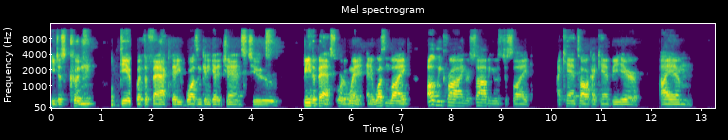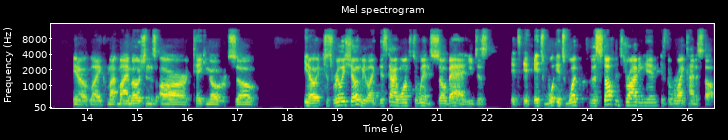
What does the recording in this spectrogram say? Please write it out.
He just couldn't deal with the fact that he wasn't going to get a chance to be the best or to win it. And it wasn't like ugly crying or sobbing. It was just like, I can't talk. I can't be here. I am, you know, like my, my emotions are taking over. So, you know, it just really showed me like this guy wants to win so bad. He just, it's, it, it's what, it's what the stuff that's driving him is the right kind of stuff.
